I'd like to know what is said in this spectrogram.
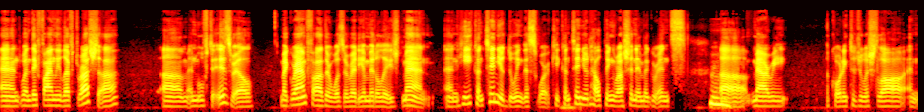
And when they finally left Russia um, and moved to Israel, my grandfather was already a middle aged man, and he continued doing this work. He continued helping Russian immigrants Mhm. uh, marry according to Jewish law and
